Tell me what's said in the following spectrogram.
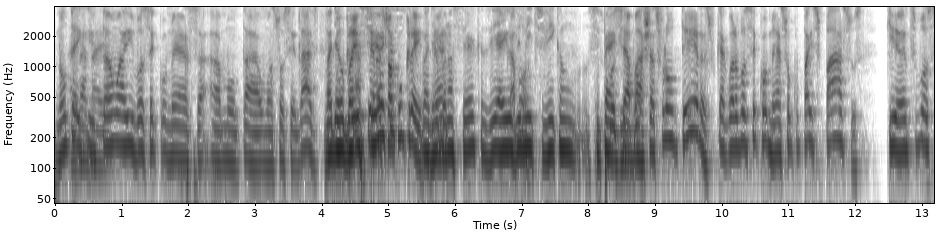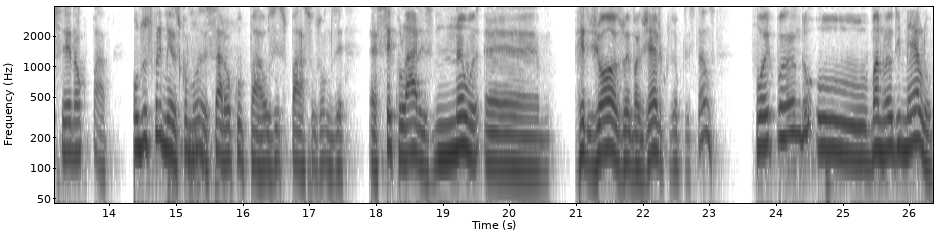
Não tem. Vai, vai, então aí você começa a montar uma sociedade. Vai derrubando as cercas. Só com crente, vai né? derrubando as cercas. E aí Acabou. os limites ficam. se perdem. Você abaixa as fronteiras, porque agora você começa a ocupar espaços que antes você não ocupava. Um dos primeiros começaram a ocupar os espaços, vamos dizer, é, seculares, não é, religiosos, evangélicos ou cristãos, foi quando o Manuel de Melo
